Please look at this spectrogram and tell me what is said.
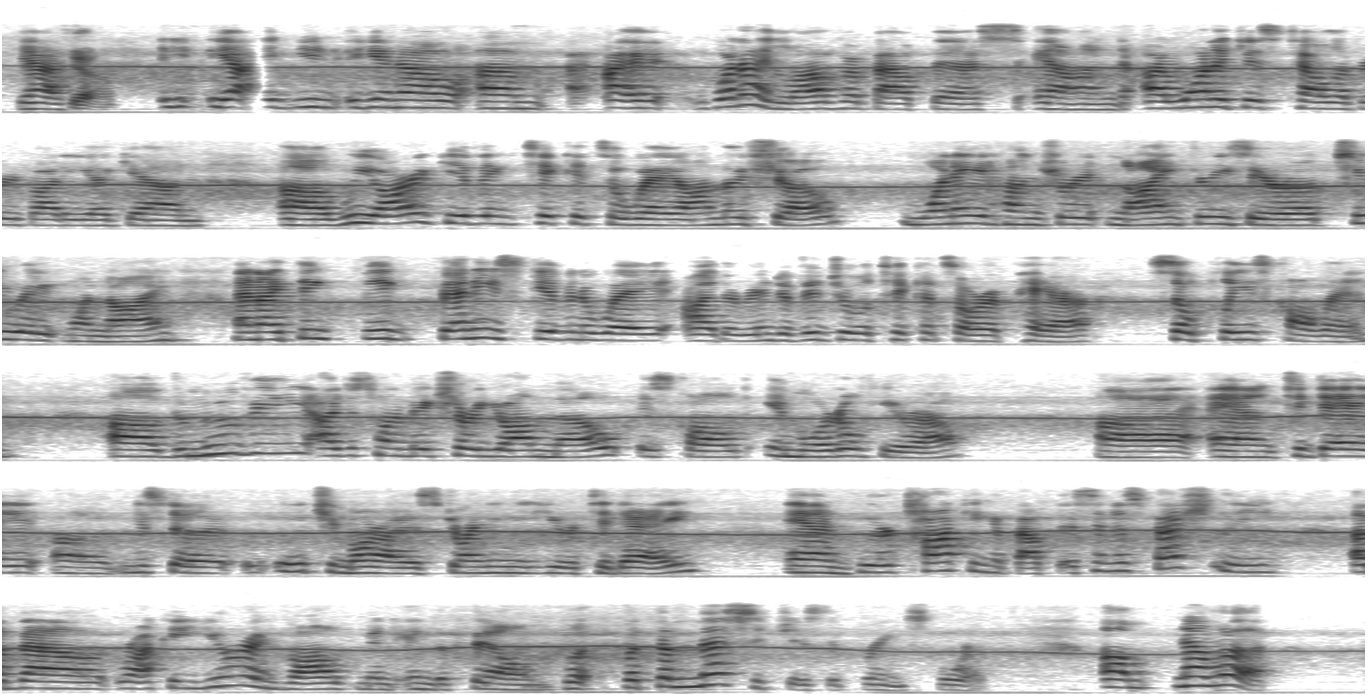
Yes. Yeah. Yeah, you, you know, um, I what I love about this, and I want to just tell everybody again, uh, we are giving tickets away on the show, 1-800-930-2819, and I think Big Benny's giving away either individual tickets or a pair, so please call in. Uh, the movie, I just want to make sure you all know, is called Immortal Hero. Uh, and today, uh, Mr. Uchimura is joining me here today, and we're talking about this, and especially about Rocky, your involvement in the film, but but the messages it brings forth. Um, now, look,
